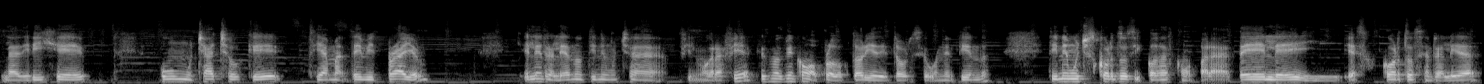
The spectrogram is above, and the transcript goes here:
La dirige un muchacho que se llama David Pryor. Él en realidad no tiene mucha filmografía, que es más bien como productor y editor, según entiendo. Tiene muchos cortos y cosas como para tele y esos cortos en realidad.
